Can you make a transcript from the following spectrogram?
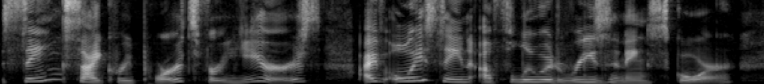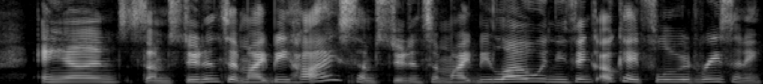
seeing psych reports for years, I've always seen a fluid reasoning score. And some students it might be high, some students it might be low. And you think, okay, fluid reasoning.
